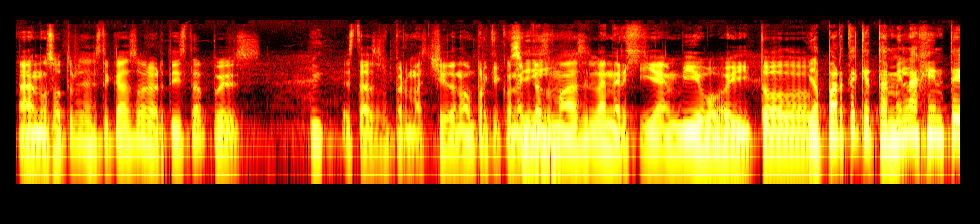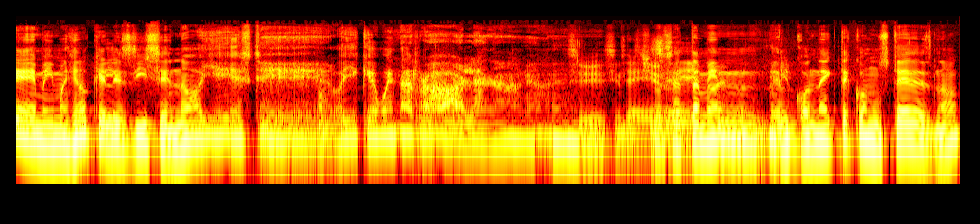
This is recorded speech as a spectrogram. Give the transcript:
a nosotros, en este caso al artista, pues está súper más chido, ¿no? Porque conectas Sí. más la energía en vivo y todo. Y aparte que también la gente, me imagino que les dice, no, oye, este, oye, qué buena rola, ¿no? Sí, siente Sí. O sea, Sí, también el conecte con ustedes, ¿no?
